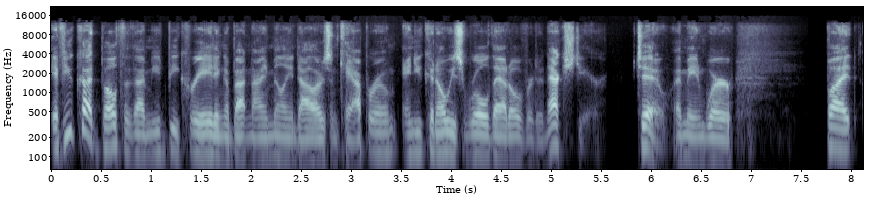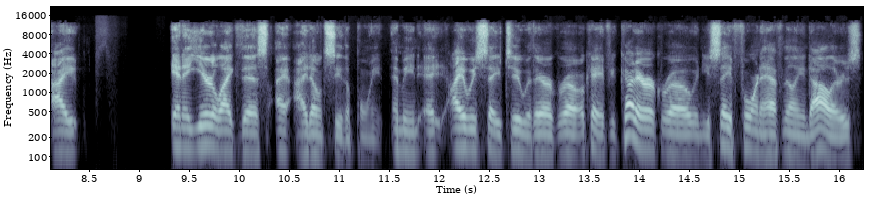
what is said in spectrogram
if you cut both of them, you'd be creating about nine million dollars in cap room, and you can always roll that over to next year too. I mean, where, but I in a year like this, I, I don't see the point. I mean, I always say too with Eric Rowe, okay, if you cut Eric Rowe and you save four and a half million dollars,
